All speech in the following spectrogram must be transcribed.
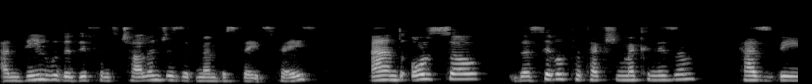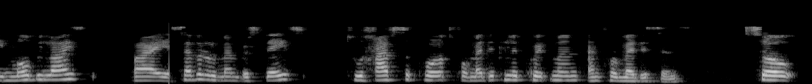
and deal with the different challenges that member states face. And also the civil protection mechanism has been mobilized by several member states to have support for medical equipment and for medicines. So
